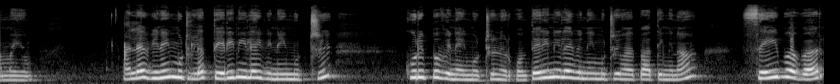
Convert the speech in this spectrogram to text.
அமையும். அதில் வினைமுற்றில் தெரிநிலை வினைமுற்று குறிப்பு வினைமுற்றுன்னு இருக்கும். தெரிநிலை வினைமுற்று பார்த்தீங்கன்னா செய்பவர்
